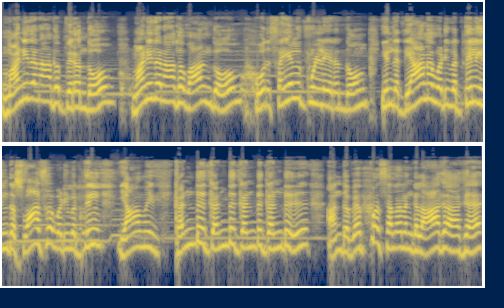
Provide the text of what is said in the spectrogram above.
மனிதனாக பிறந்தோம் மனிதனாக வாழ்ந்தோம் ஒரு செயலுக்குள்ளே இருந்தோம். இந்த தியான வடிவத்தில் இந்த சுவாச வடிவத்தில் யாமை கண்டு கண்டு கண்டு கண்டு அந்த வெப்ப சலனங்கள் ஆக ஆக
